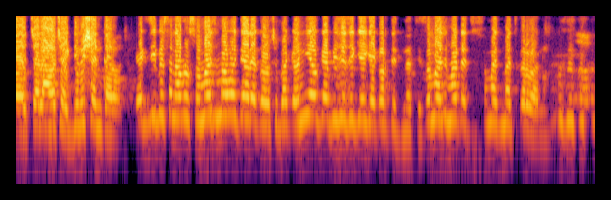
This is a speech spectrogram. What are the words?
અ, ચલાવો છો એક્ઝિબિશન કરો છો? એક્ઝિબિશન આપણું સમાજમાં હોય ત્યારે કરું છું બાકી અન્ય કે બીજી જગ્યાએ ક્યાંય કરતી જ નથી. સમાજ માટે જ સમાજમાં જ કરવાનું. અ,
